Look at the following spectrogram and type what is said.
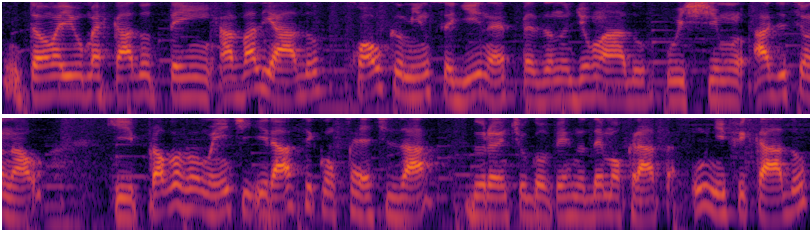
Então aí o mercado tem avaliado qual caminho seguir, né? Pesando de um lado o estímulo adicional, que provavelmente irá se concretizar durante o governo democrata unificado,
